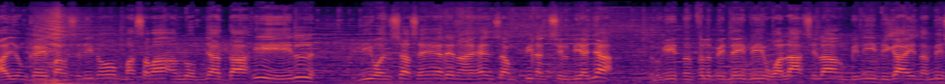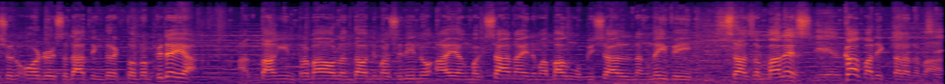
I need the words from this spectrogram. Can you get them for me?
Ayon kay Marcelino, masama ang loob niya dahil iniwan siya sa ere ng ahensyang pinagsilbihan niya. Pinugit ng Philippine Navy, wala silang binibigay na mission order sa dating direktor ng PIDEA. Ang tanging trabaho lang daw ni Marcelino ay ang magsanay ng mga bagong opisyal ng Navy sa Zambales. Kabaliktaran naman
